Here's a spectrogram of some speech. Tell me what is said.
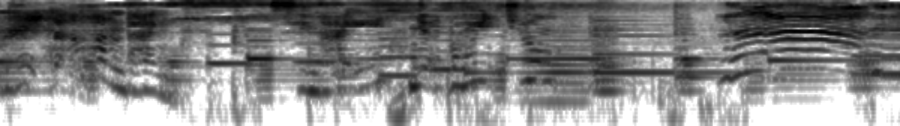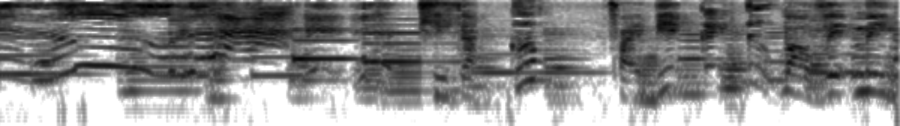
vụ đã hoàn thành. Xin hãy nhận huy chương. Khi gặp cướp, phải biết cách tự bảo vệ mình.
